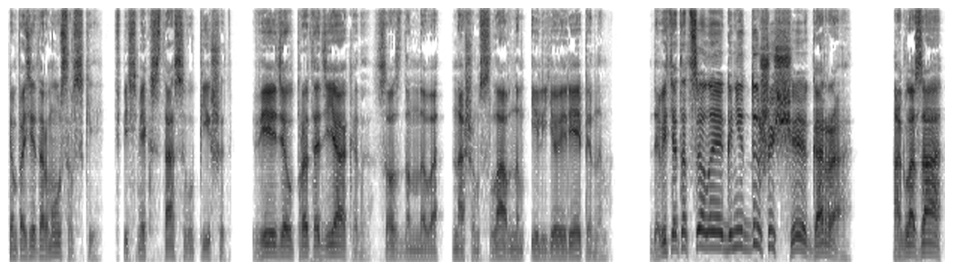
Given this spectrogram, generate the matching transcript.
Композитор Мусорский в письме к Стасову пишет «Видел протодьякона, созданного нашим славным Ильей Репиным. Да ведь это целая гнедышащая гора, а глаза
